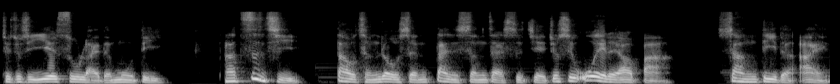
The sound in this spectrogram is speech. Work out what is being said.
这就是耶稣来的目的。他自己。道成肉身诞生在世界，就是为了要把上帝的爱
